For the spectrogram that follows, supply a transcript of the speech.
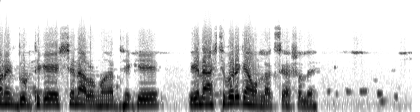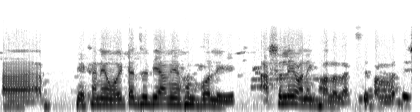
অনেক দূর থেকে এসেছেন আলমডাঙ্গা থেকে। এখানে আসতে পারে কেমন লাগছে আসলে? এখানে ওইটা যদি আমি এখন বলি আসলে অনেক ভালো লাগছে বাংলাদেশ।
